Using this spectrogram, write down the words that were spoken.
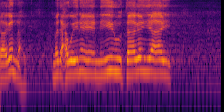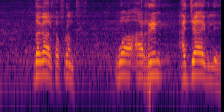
taagannahay madaxweynaheennii inuu taagan yahay dagaalka frontiga. Waa arrin cajaa'ib leh.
